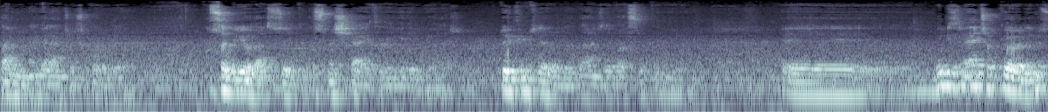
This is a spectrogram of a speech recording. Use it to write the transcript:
karnına gelen çocuklar oluyor. Kusabiliyorlar sürekli, kusma şikayetiyle gelebiliyorlar. Döküntüler oluyor daha önce bahsettiğim gibi. E, bu bizim en çok gördüğümüz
